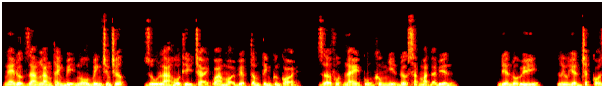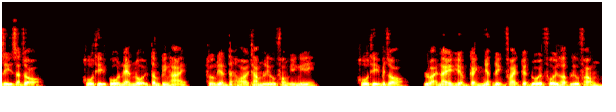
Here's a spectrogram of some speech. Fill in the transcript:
Nghe được giang lăng thành bị ngô binh chiếm trước, dù là hồ thị trải qua mọi việc tâm tính cứng cỏi giờ phút này cũng không nhịn được sắc mặt đại biến. Điên đô úy, lưu hiền chất có gì dặn dò? Hồ thị cố nén nội tâm kinh hãi, hướng điền thất hỏi thăm lưu phong ý nghĩ. Hồ thị biết rõ, loại này hiểm cảnh nhất định phải tuyệt đối phối hợp lưu phong,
